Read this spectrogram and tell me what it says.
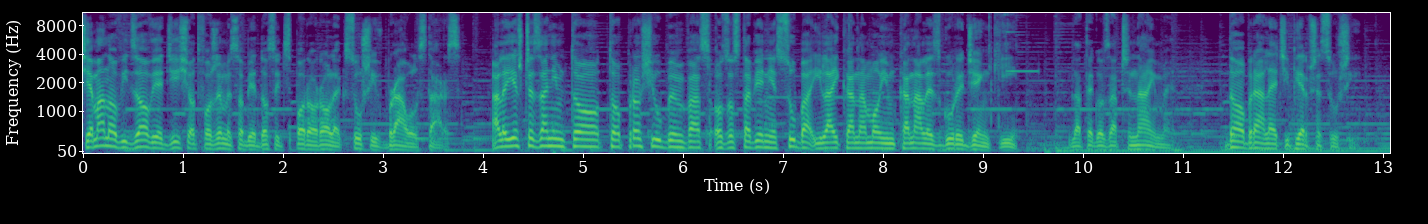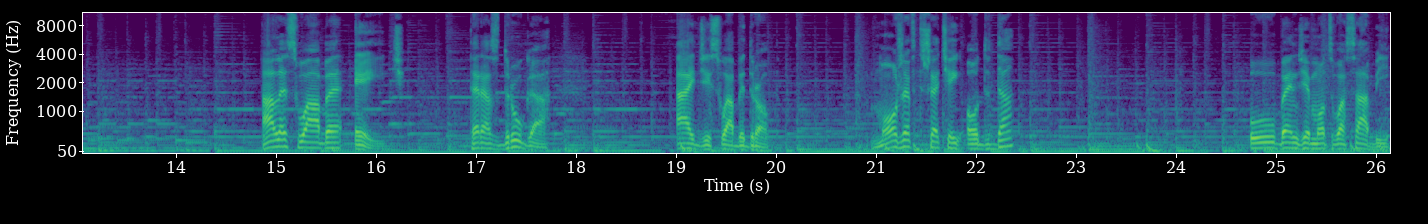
Siemano widzowie, dziś otworzymy sobie dosyć sporo rolek sushi w Brawl Stars. Ale jeszcze zanim to, to prosiłbym was o zostawienie suba i lajka na moim kanale z góry dzięki. Dlatego zaczynajmy. Dobra, leci pierwsze sushi. Ale słabe Age. Teraz druga. Age słaby drop. Może w trzeciej odda? U będzie moc wasabi.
